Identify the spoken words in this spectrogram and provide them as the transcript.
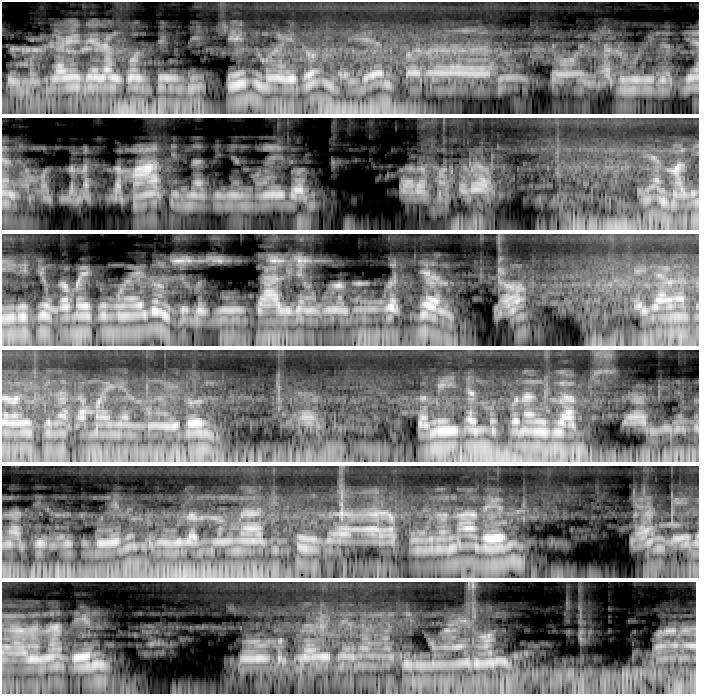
So, maglagay tayo ng konting bitchin, mga idol. Ayan, para... ano, So, haluin natin yan. Hamas lamas lamasin natin yan, mga idol. Para masarap. Ayan, malinis yung kamay ko mga idol. So, naggalis ako naghugas dyan. No? Kailangan talaga kinakamay yan mga idol. Ayan. Gamitan mo pa ng gloves. Ah, naman natin ano ito mga idol. Ulam lang natin to sa hapunan natin. Yan, kailangan natin. So, maglagay tayo ng asin mga idol. Para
